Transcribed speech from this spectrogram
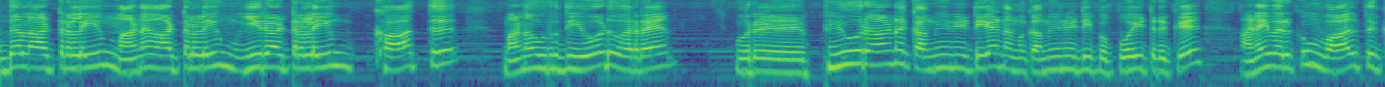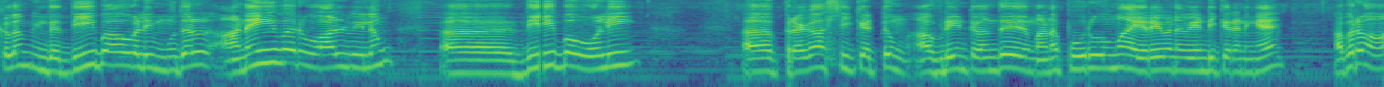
உடல் ஆற்றலையும் மன ஆற்றலையும் உயிராற்றலையும் காத்து மன உறுதியோடு வர்றேன். ஒரு பியூரான கம்யூனிட்டியாக நம்ம கம்யூனிட்டி இப்போ போயிட்டு இருக்கு அனைவருக்கும் வாழ்த்துக்களும். இந்த தீபாவளி முதல் அனைவர் வாழ்விலும் தீப ஒளி பிரகாசிக்கட்டும் அப்படின்ட்டு வந்து மனப்பூர்வமாக இறைவனை வேண்டிக்கிறேனுங்க. அப்புறம்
